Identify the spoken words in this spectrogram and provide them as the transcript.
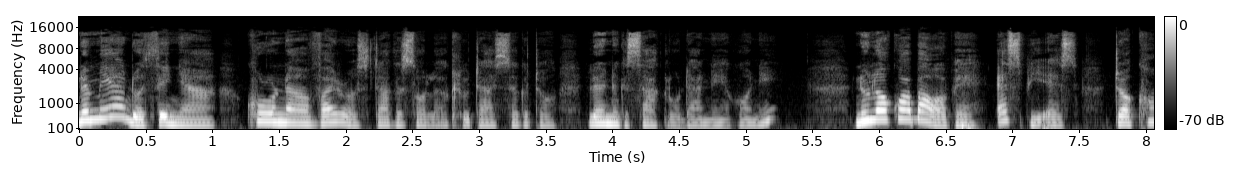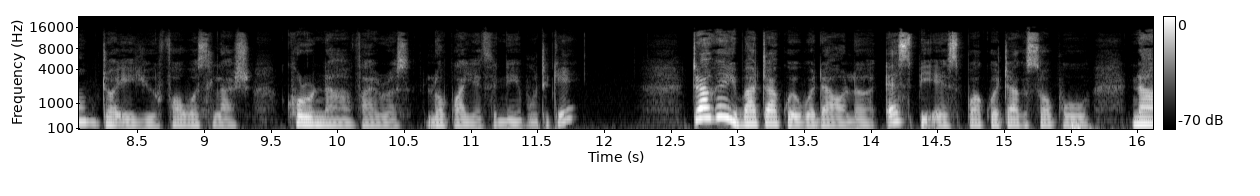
နမေအဒိုစညာကိုရိုနာဗိုင်းရပ်စ်တာကဆောလခလူတာစကတော့လဲနကစားကလိုဒါနေကောနေနူလောက်ကွာပါဝဖဲ sps.com.au/coronavirus လောပွားရဲ့စနေဘူးတကေတာဂိဘတာကွယ်ဝဒါော်လ SPS ပွားကွယ်တာကဆောဖို့နာ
